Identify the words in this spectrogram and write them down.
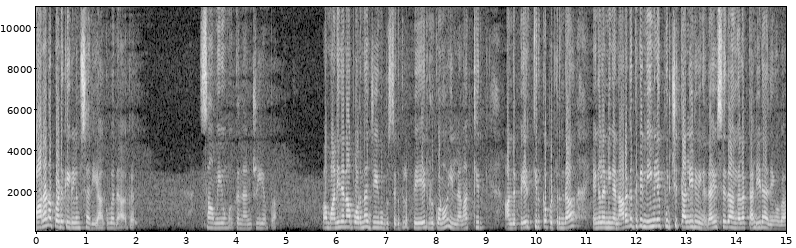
மரணப்படுக்கைகளும் சரியாகுவதாக. சாமி உமக்கு நன்றி அப்பா. இப்போ மனிதனாக பிறந்தா ஜீவ புஸ்தகத்தில் பேர் இருக்கணும் இல்லைன்னா கிர் அந்த பேர் கிறுக்கப்பட்டிருந்தா எங்களை நீங்கள் நரகத்துக்கு நீங்களே பிடிச்சி தள்ளிடுவீங்க. தயவு செய்து அங்கெல்லாம் தள்ளிடாதீங்கப்பா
